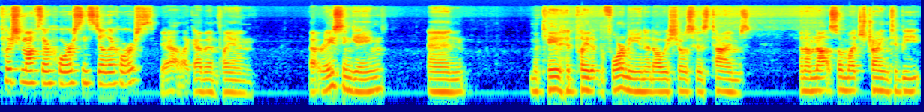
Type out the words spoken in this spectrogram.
push them off their horse and steal their horse Yeah, like I've been playing that racing game, and McCade had played it before me, and it always shows his times. And I'm not so much trying to beat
